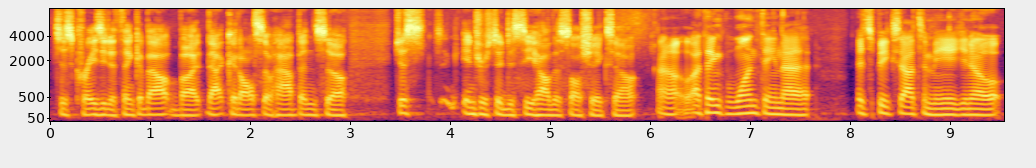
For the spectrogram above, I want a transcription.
It's just crazy to think about, but that could also happen. So, just interested to see how this all shakes out. Uh, I think one thing that it speaks out to me, you know,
